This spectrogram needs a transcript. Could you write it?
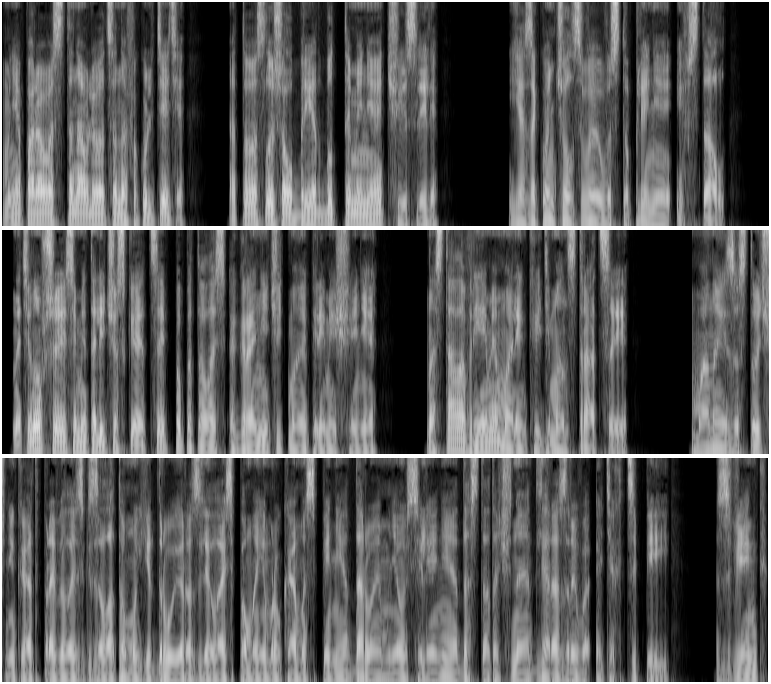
Мне пора восстанавливаться на факультете, а то слышал бред, будто меня отчислили. Я закончил свое выступление и встал. Натянувшаяся металлическая цепь попыталась ограничить мое перемещение. Настало время маленькой демонстрации. Мана из источника отправилась к золотому ядру и разлилась по моим рукам и спине, даруя мне усиление, достаточное для разрыва этих цепей. Звеньк.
